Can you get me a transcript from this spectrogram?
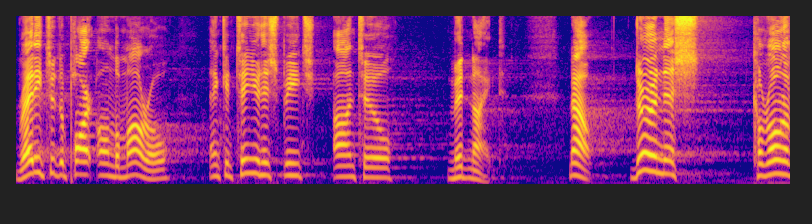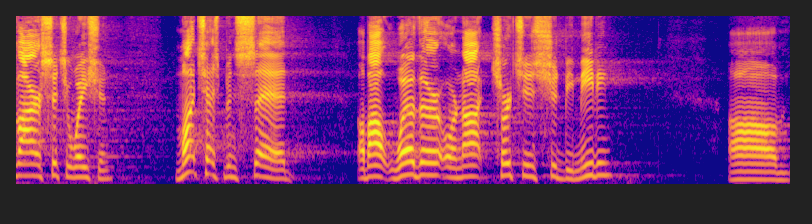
ready to depart on the morrow, and continued his speech until midnight. Now, during this coronavirus situation, much has been said about whether or not churches should be meeting. Um,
